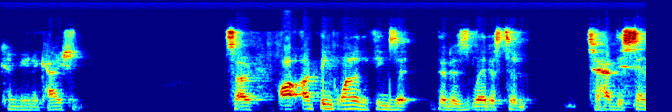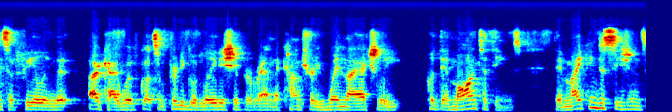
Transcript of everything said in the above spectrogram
communication. So I, I think one of the things that that has led us to to have this sense of feeling that okay, we've got some pretty good leadership around the country when they actually put their mind to things. They're making decisions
